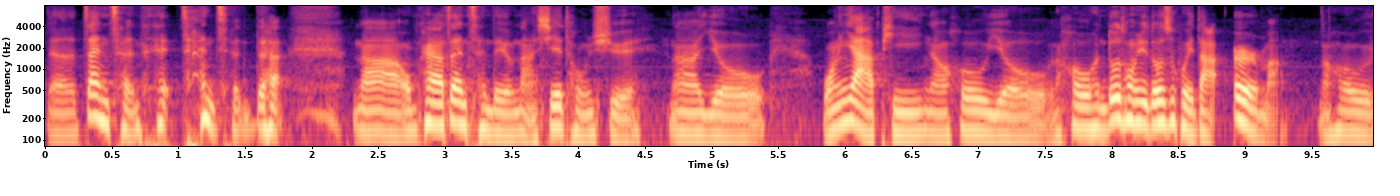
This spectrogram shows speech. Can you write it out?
呃，赞成，赞成的。那我们看一下赞成的有哪些同学？那有王亚平，然后有，然后很多同学都是回答二嘛。然后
